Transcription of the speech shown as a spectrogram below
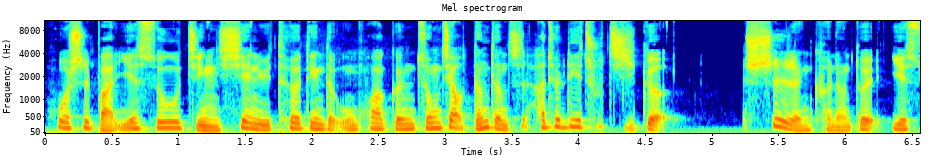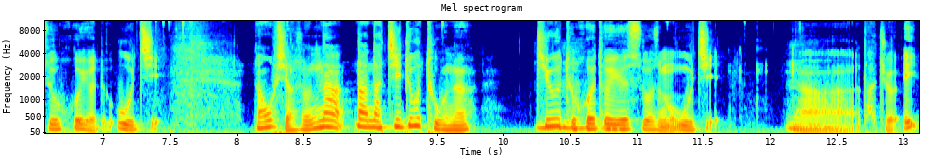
或是把耶稣仅限于特定的文化跟宗教等等之，他就列出几个世人可能对耶稣会有的误解。那我想说，那那那基督徒呢？基督徒会对耶稣有什么误解？那他就诶，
